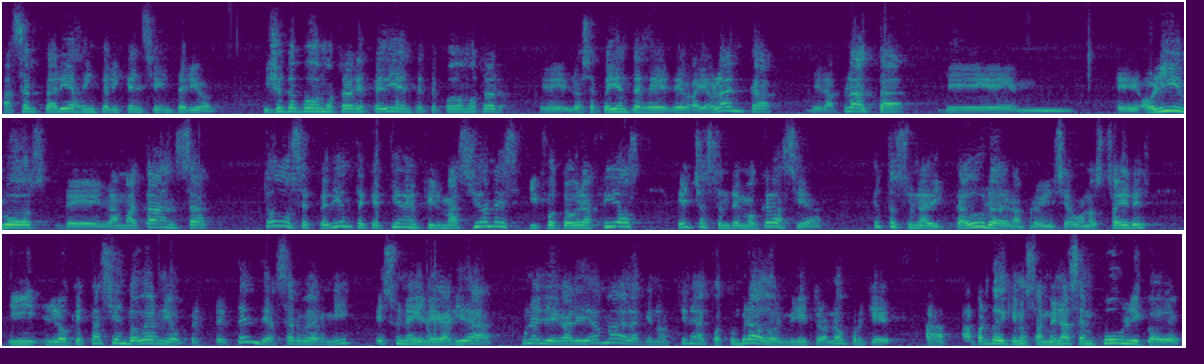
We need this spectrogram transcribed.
hacer tareas de inteligencia interior. Y yo te puedo mostrar expedientes, te puedo mostrar los expedientes de, de Bahía Blanca, de La Plata, de mm, eh, Olivos, de La Matanza, todos expedientes que tienen filmaciones y fotografías hechas en democracia. Esto es una dictadura de la provincia de Buenos Aires y lo que está haciendo Bernie o pretende hacer Bernie es una ilegalidad, una ilegalidad más a la que nos tiene acostumbrado el ministro, ¿no? Porque aparte de que nos amenaza en público de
